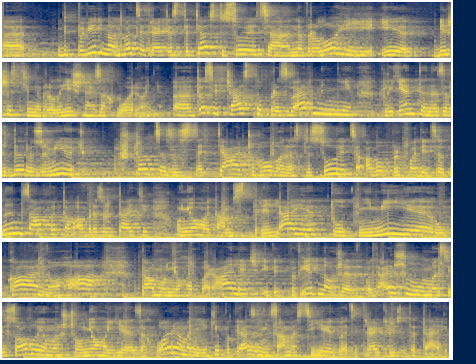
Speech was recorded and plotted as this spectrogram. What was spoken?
Е, Відповідно, 23 стаття стосується неврології і більшості неврологічних захворювань. Е, Досить часто при зверненні клієнти не завжди розуміють, що це за стаття, чого вона стосується, або приходять з одним запитом, а в результаті у нього там стріляє, тут німіє, рука, нога, там у нього параліч, і відповідно вже в подальшому ми з'ясовуємо, що у нього є захворювання, які пов'язані саме з цією 23 статтею.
